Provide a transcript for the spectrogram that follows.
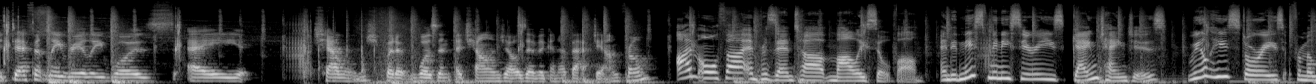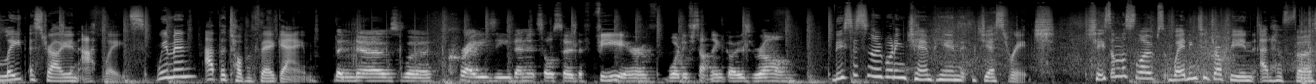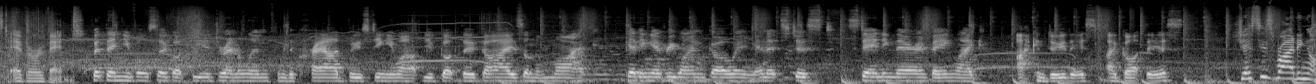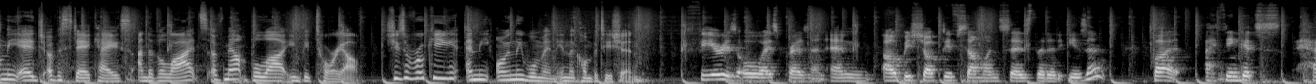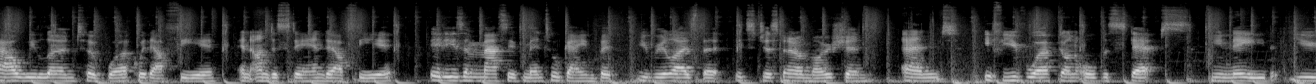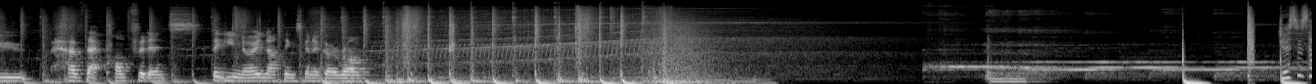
It definitely really was a challenge, but it wasn't a challenge I was ever going to back down from. I'm author and presenter Marlee Silva, and in this mini series, Game Changers, we'll hear stories from elite Australian athletes, women at the top of their game. The nerves were crazy, then it's also the fear of what if something goes wrong. This is snowboarding champion Jess Rich. She's on the slopes waiting to drop in at her first ever event. But then you've also got the adrenaline from the crowd boosting you up. You've got the guys on the mic getting everyone going, and it's just standing there and being like, I can do this, I got this. Jess is riding on the edge of a staircase under the lights of Mount Buller in Victoria. She's a rookie and the only woman in the competition. Fear is always present, and I'll be shocked if someone says that it isn't. But I think it's how we learn to work with our fear and understand our fear. It is a massive mental game, but you realize that it's just an emotion. And if you've worked on all the steps you need, you have that confidence that you know nothing's going to go wrong.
